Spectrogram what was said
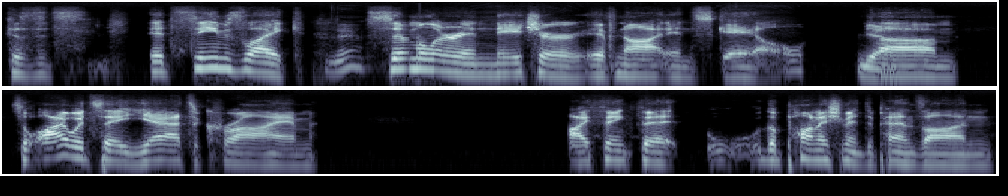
Because it's it seems like yeah similar in nature, if not in scale. Yeah, Um, so I would say, yeah, it's a crime. I think that the punishment depends on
